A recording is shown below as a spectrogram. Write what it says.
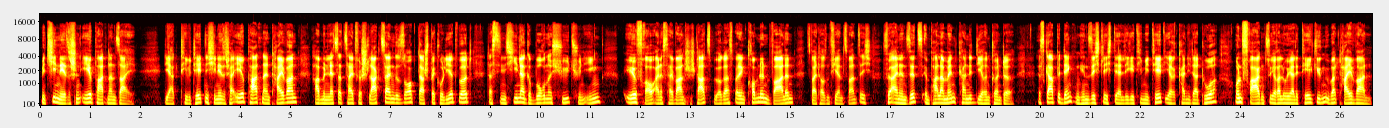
mit chinesischen Ehepartnern sei. Die Aktivitäten chinesischer Ehepartner in Taiwan haben in letzter Zeit für Schlagzeilen gesorgt, da spekuliert wird, dass die in China geborene Xu Chunying, Ehefrau eines taiwanischen Staatsbürgers, bei den kommenden Wahlen 2024 für einen Sitz im Parlament kandidieren könnte. Es gab Bedenken hinsichtlich der Legitimität ihrer Kandidatur und Fragen zu ihrer Loyalität gegenüber Taiwan.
